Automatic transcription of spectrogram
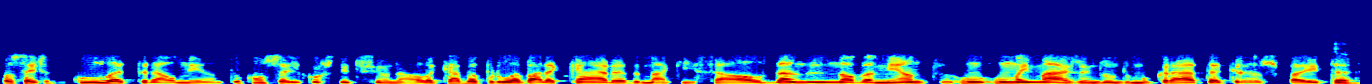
Eh, ou seja, colateralmente, o Conselho Constitucional acaba por lavar a cara de Macky Sall, dando-lhe novamente um, uma imagem de um democrata que respeita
